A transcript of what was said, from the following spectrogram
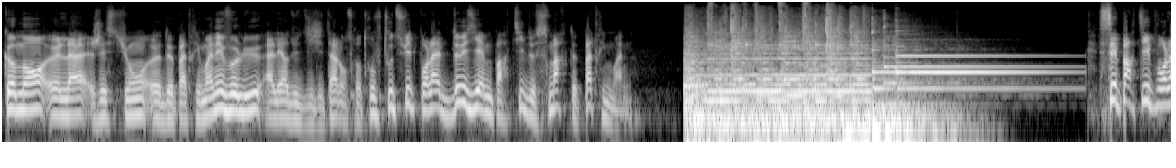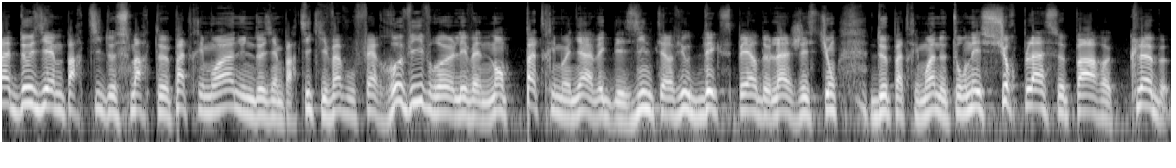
comment euh, la gestion euh, de patrimoine évolue à l'ère du digital. On se retrouve tout de suite pour la deuxième partie de Smart Patrimoine. C'est parti pour la deuxième partie de Smart Patrimoine, une deuxième partie qui va vous faire revivre l'événement patrimonial avec des interviews d'experts de la gestion de patrimoine tournées sur place par Club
